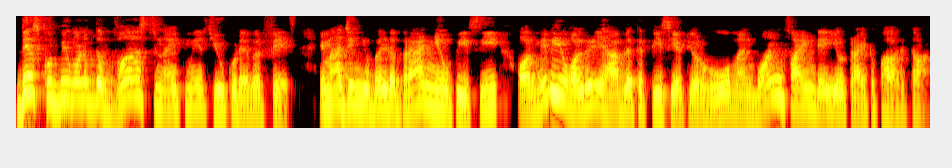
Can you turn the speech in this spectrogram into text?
This could be one of the worst nightmares you could ever face. Imagine you build a brand new PC, or maybe you already have like a PC at your home, and one fine day you try to power it on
